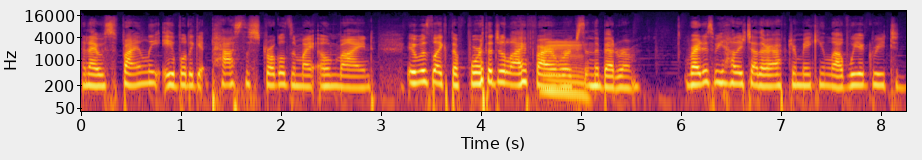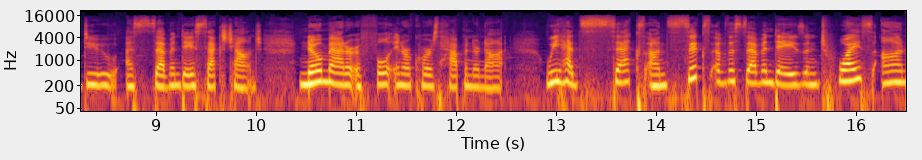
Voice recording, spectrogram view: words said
And I was finally able to get past the struggles in my own mind. It was like the 4th of July fireworks Mm. in the bedroom. Right as we held each other after making love, we agreed to do a seven day sex challenge, no matter if full intercourse happened or not. We had sex on six of the seven days and twice on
